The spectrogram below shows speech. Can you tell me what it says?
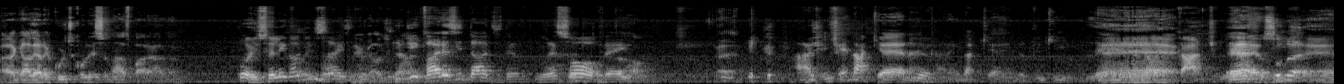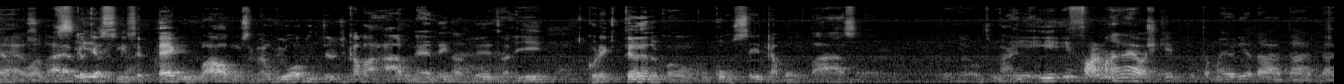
A galera curte colecionar as paradas. Pô, isso é legal demais, né? Legal demais. De várias idades, né? Não é só velho. É. A gente ainda quer, né, cara? Ainda quer, ainda tem que ler é, kart, ler é, eu sou da, é, eu sou da época que assim, você pega o álbum, você vai ouvir o álbum inteiro de cabo a rabo, né? Lendo as letras ali, conectando com, com o conceito que a banda passa. E, e, e, forma, né? Eu acho que puta, a maioria da, da, da,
